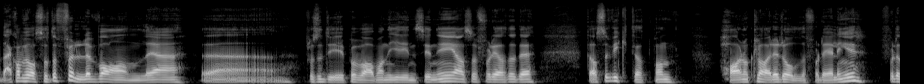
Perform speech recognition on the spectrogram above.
Der kan vi også følge vanlige eh, prosedyrer på hva man gir innsyn i. altså fordi det, det er også viktig at man har noen klare rollefordelinger. For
